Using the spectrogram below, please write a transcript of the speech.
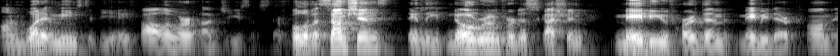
on what it means to be a follower of Jesus. They're full of assumptions, they leave no room for discussion. Maybe you've heard them, maybe they're common.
